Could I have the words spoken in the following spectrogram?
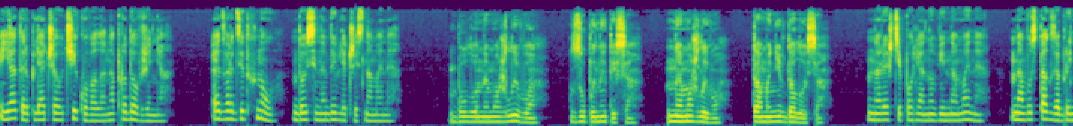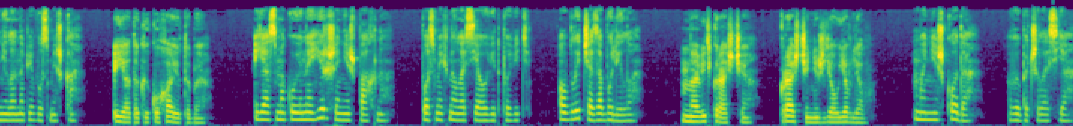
Я терпляче очікувала на продовження. Едвард зітхнув, досі не дивлячись на мене. Було неможливо зупинитися. Неможливо. Та мені вдалося. Нарешті поглянув він на мене, на вустах забриніла напівусмішка. Я таки кохаю тебе. Я смакую не гірше, ніж пахну, посміхнулась я у відповідь. Обличчя заболіло. Навіть краще, краще, ніж я уявляв. Мені шкода, вибачилась я.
